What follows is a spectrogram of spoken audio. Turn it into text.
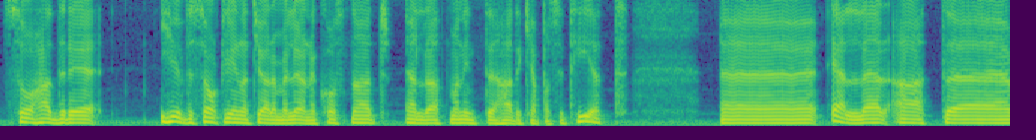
så hade det huvudsakligen att göra med lönekostnad eller att man inte hade kapacitet. Eh, eller att eh,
